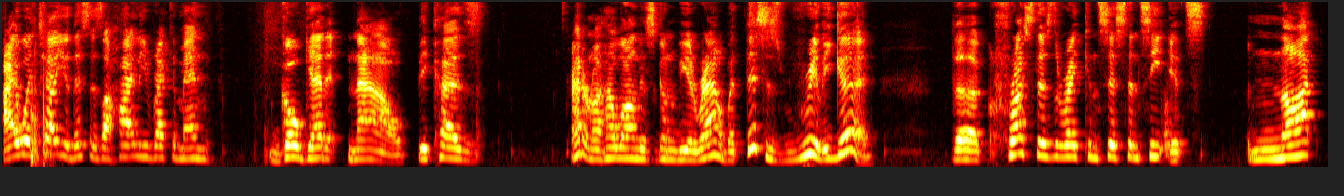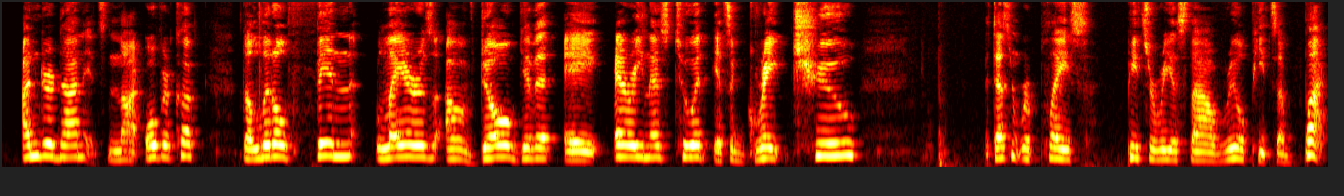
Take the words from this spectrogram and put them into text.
I would tell you this is a highly recommend go get it now because I don't know how long this is going to be around, but this is really good. The crust is the right consistency. It's not underdone. It's not overcooked. The little thin layers of dough give it a airiness to it. It's a great chew. It doesn't replace pizzeria style real pizza, but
